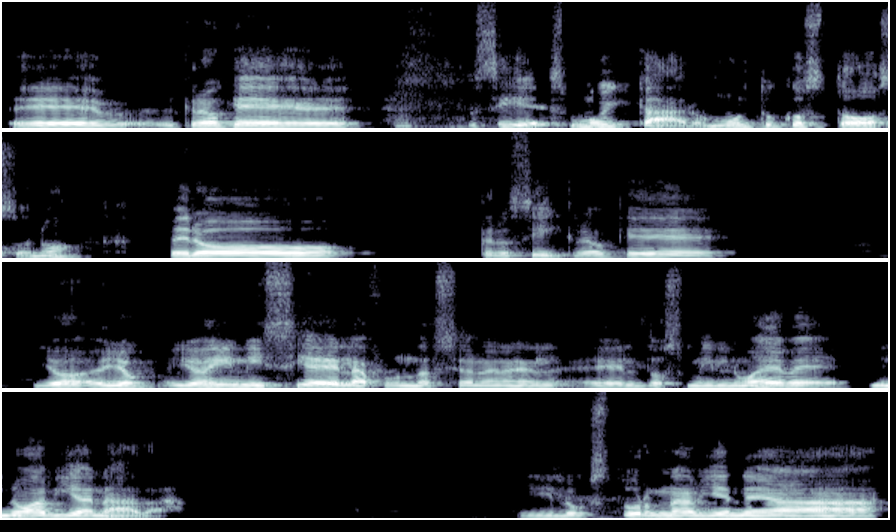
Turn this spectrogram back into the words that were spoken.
creo que sí, es muy caro, muy costoso, ¿no? Pero pero sí, creo que yo, inicié la fundación en el, 2009 y no había nada. Y Luxturna viene a,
